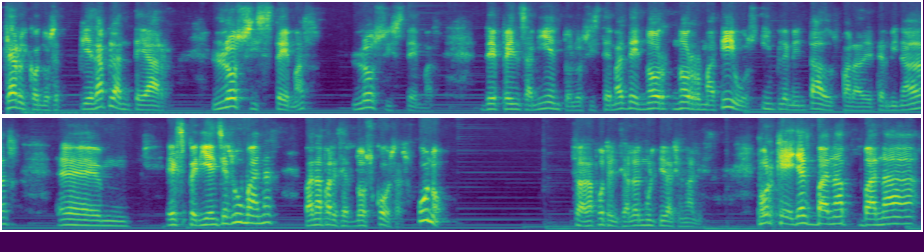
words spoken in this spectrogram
Claro, y cuando se empieza a plantear los sistemas, los sistemas de pensamiento, los sistemas de normativos implementados para determinadas em, experiencias humanas, van a aparecer dos cosas. Uno, se van a potenciar las multinacionales, porque ellas van a, van a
